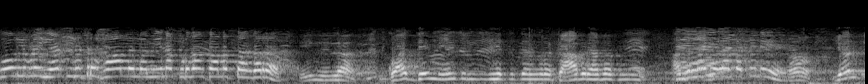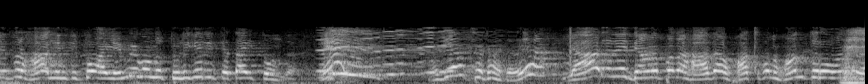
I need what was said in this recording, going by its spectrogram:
ಹೋಗ್ಲಿ ಬಿಡ ಎಂಟು ಲೀಟರ್ ಹಾಲೆಲ್ಲ ನೀನ ಕುಡ್ದಂಗ ಕಾಣತ್ತ ಹಂಗಾರ? ಇಲ್ಲ ಇಲ್ಲ ಗೊಜ್ಜೆ ಎಂಟು ಲೀಟರ್ ಹೆಚ್ಚುತ್ತೆ ಅಂದ್ರೆ ಗಾಬರಿ ಆಗ್ಬೇಕು ನೀ ಅದನ್ನ ಹೇಳಕತ್ತೀನಿ. ಹಾ ಎಂಟು ಲೀಟರ್ ಹಾಲು ನಿಂತಿತ್ತು ಆ ಎಮ್ಮಿಗೊಂದು ತುಳಿಗೇರಿ ತೆತಾಯಿತ್ತು ಅಂದ. ಚಟ ಅದು ಯಾರೇ ಜಾನಪದ ಹಾದ ಹೊತ್ಕೊಂಡು ಹೊಂತರು ಅಂದ್ರ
